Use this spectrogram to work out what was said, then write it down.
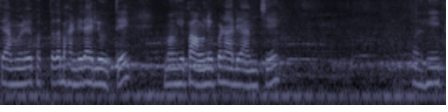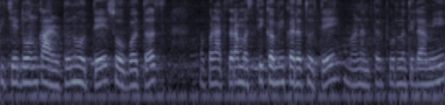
त्यामुळे फक्त आता भांडे राहिले होते. मग हे पाहुणे पण आले आमचे. हे तिचे दोन कार्टून होते सोबतच. पण आता जरा मस्ती कमी करत होते. मग नंतर पूर्ण तिला मी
